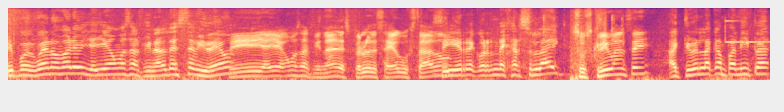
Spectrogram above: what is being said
Y pues bueno, Mario, ya llegamos al final de este video. Sí, ya llegamos al final. Espero les haya gustado. Sí, recuerden dejar su like, Suscríbanse activen la campanita.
